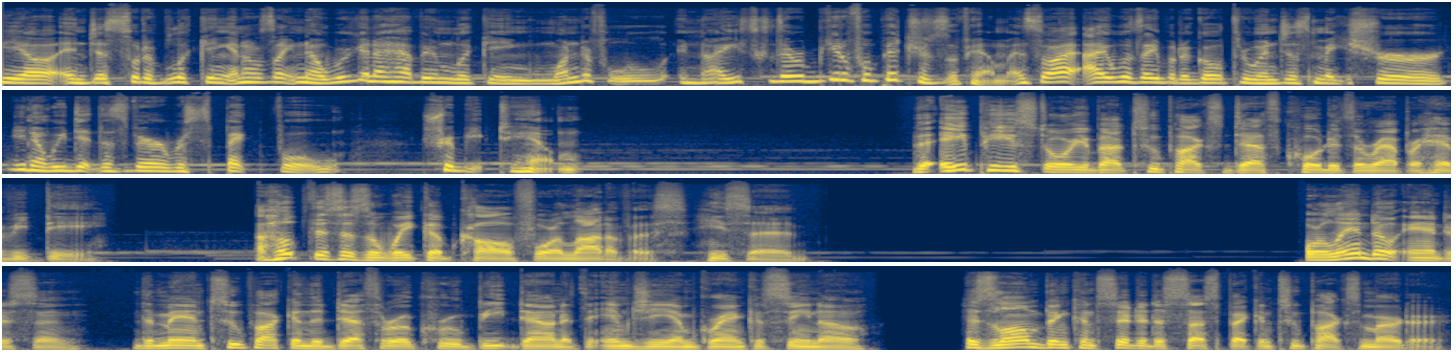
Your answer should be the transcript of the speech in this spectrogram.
you and just sort of looking. And I was like, no, we're going to have him looking wonderful and nice because there were beautiful pictures of him. And so I, I was able to go through and just make sure, you know, we did this very respectful tribute to him. The AP story about Tupac's death quoted the rapper Heavy D. I hope this is a wake up call for a lot of us, he said. Orlando Anderson, the man Tupac and the death row crew beat down at the MGM Grand Casino, has long been considered a suspect in Tupac's murder,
